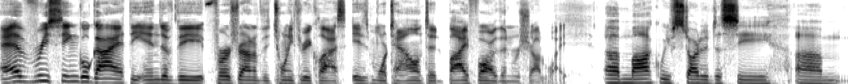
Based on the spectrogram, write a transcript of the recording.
every single guy at the end of the first round of the 23 class is more talented by far than Rachaad White. Uh, mock we've started to see um,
